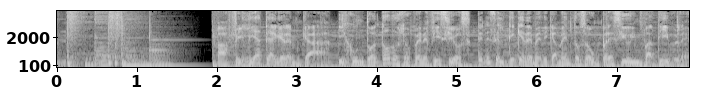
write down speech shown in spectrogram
on. Afiliate a Gremca y junto a todos los beneficios tenés el ticket de medicamentos a un precio imbatible,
